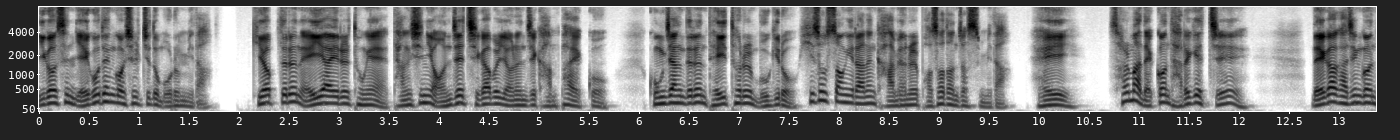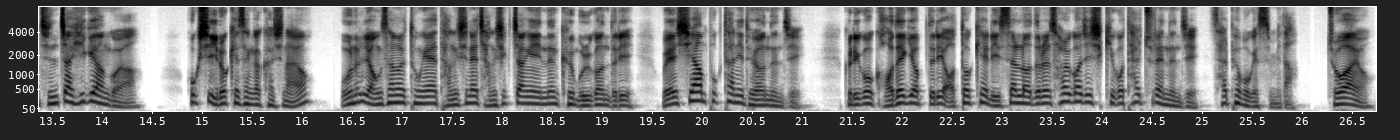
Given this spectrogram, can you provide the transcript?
이것은 예고된 것일지도 모릅니다. 기업들은 AI를 통해 당신이 언제 지갑을 여는지 간파했고 공장들은 데이터를 무기로 희소성이라는 가면을 벗어던졌습니다. 에이, 설마 내 건 다르겠지. 내가 가진 건 진짜 희귀한 거야. 혹시 이렇게 생각하시나요? 오늘 영상을 통해 당신의 장식장에 있는 그 물건들이 왜 시한폭탄이 되었는지, 그리고 거대 기업들이 어떻게 리셀러들을 설거지시키고 탈출했는지 살펴보겠습니다. 좋아요,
